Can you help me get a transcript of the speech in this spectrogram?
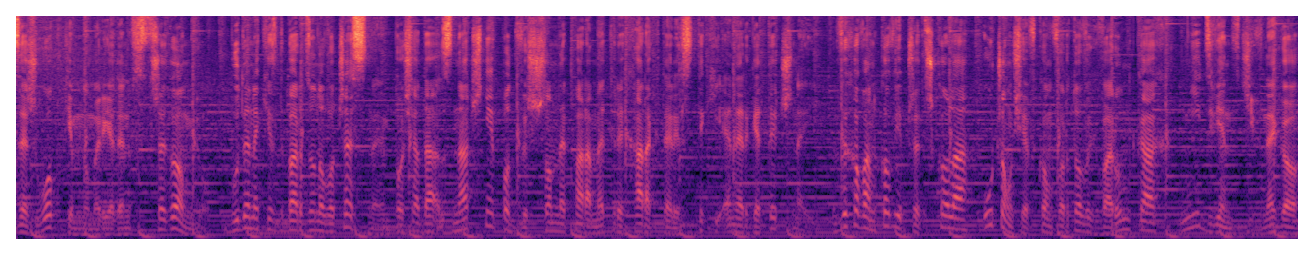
ze żłobkiem nr 1 w Strzegomiu. Budynek jest bardzo nowoczesny, posiada znacznie podwyższone parametry charakterystyki energetycznej. Wychowankowie przedszkola uczą się w komfortowych warunkach, nic więc dziwnego,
